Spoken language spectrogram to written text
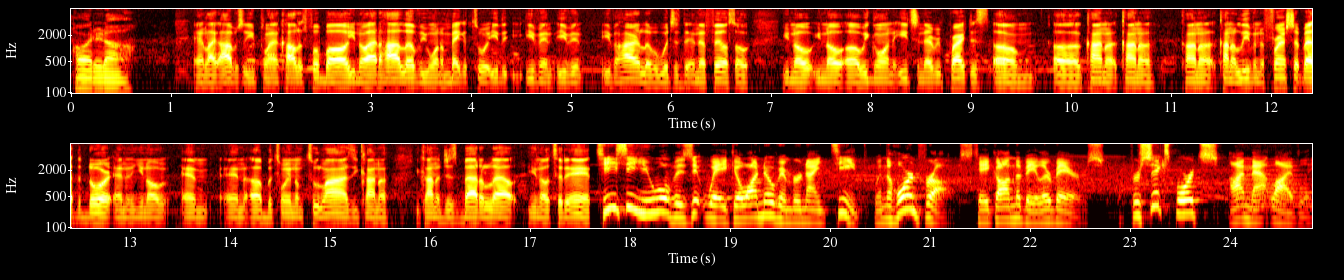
hard at all. And like obviously you playing college football, you know at a high level you want to make it to either even even even higher level, which is the NFL. So you know you know uh, we going to each and every practice, kind of kind of kind of kind of leaving the friendship at the door, and then you know, and and uh, between them two lines, you kind of you kind of just battle out, you know, to the end. TCU will visit Waco on November 19th when the Horned Frogs take on the Baylor Bears. For Six Sports, I'm Matt Lively.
